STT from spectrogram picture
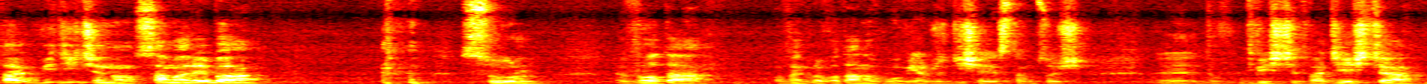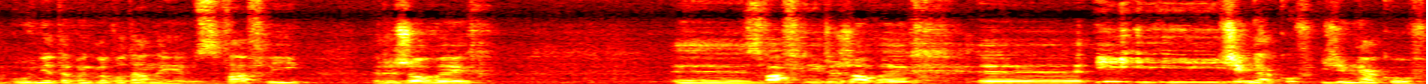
tak widzicie, no sama ryba, sól, woda, węglowodanów mówiłem, że dzisiaj jest tam coś y, 220. Głównie te węglowodany jem z wafli ryżowych. y, Z wafli ryżowych y, i, i, i ziemniaków. I ziemniaków.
